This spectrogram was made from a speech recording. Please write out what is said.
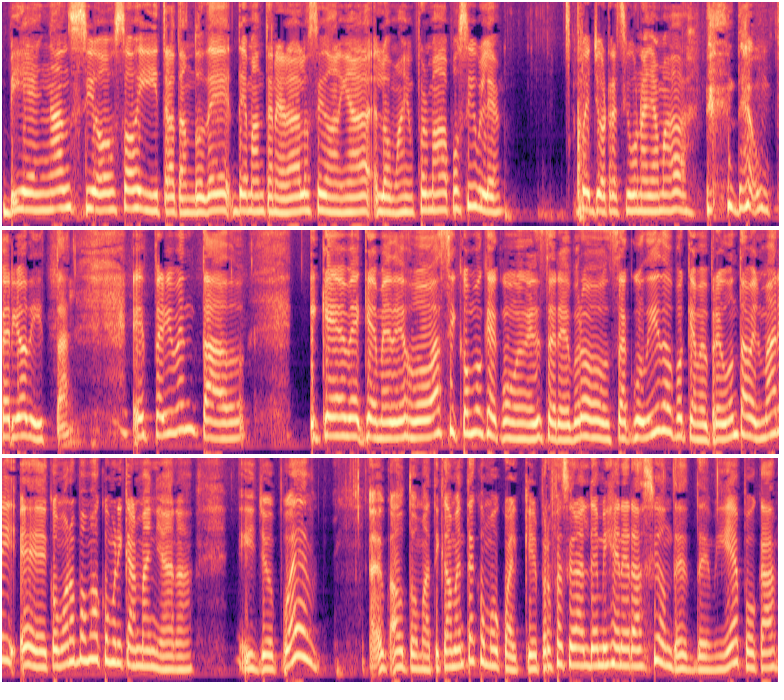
bien ansiosos y tratando de, de mantener a la ciudadanía lo más informada posible pues yo recibo una llamada de un periodista experimentado que me, que me dejó así como que con el cerebro sacudido porque me pregunta, Belmari, eh, ¿cómo nos vamos a comunicar mañana? Y yo pues eh, automáticamente como cualquier profesional de mi generación, desde mi época,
